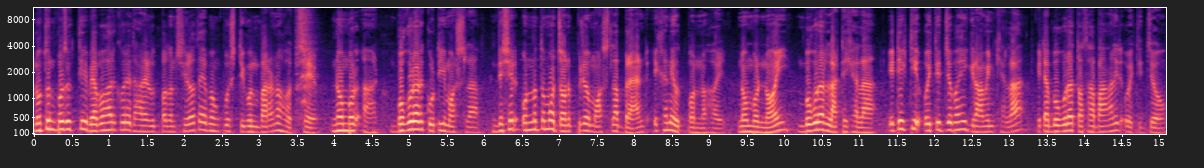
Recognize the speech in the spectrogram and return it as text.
নতুন প্রযুক্তির ব্যবহার করে ধানের উৎপাদনশীলতা এবং পুষ্টিগুণ বাড়ানো হচ্ছে। নম্বর আট, বগুড়ার কুটি মশলা। দেশের অন্যতম জনপ্রিয় মশলা ব্র্যান্ড এখানে উৎপন্ন হয়। নম্বর নয়, বগুড়ার লাঠি খেলা। এটি একটি ঐতিহ্যবাহী গ্রামীণ খেলা। এটা বগুড়া তথা বাঙালির ঐতিহ্য।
